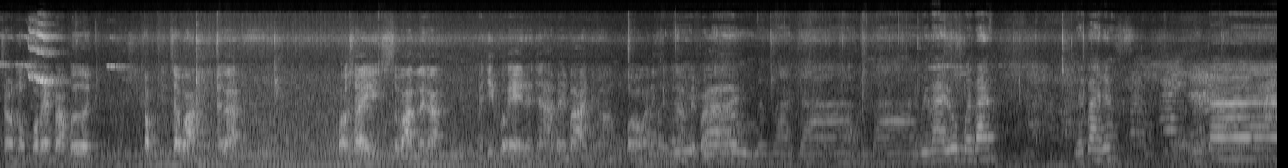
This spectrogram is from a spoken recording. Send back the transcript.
เจ้านุ่มบอแพมปลาเพิร์ดท็อปทินสวรรค์แล้วก็บอชัยสวรรค์แล้วก็มาที่พ่อแอ๋นะจ๊ะบ๊ายบายพี่น้องพ่อกันนคลิปหน้าบ๊ายบายบ๊ายบายจ้าบ๊ายบายบ๊ายบายลูกบ๊ายบายบ๊ายบายเด้อบ๊ายบาย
